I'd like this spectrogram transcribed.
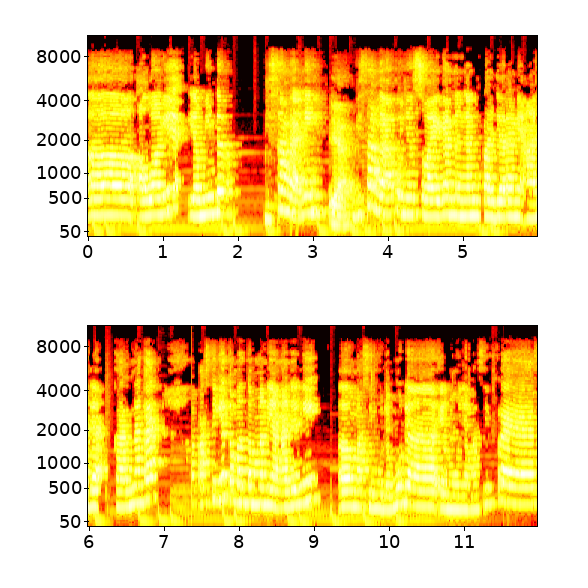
eh, awalnya yang minder bisa nggak nih Iya. bisa nggak aku menyesuaikan dengan pelajaran yang ada karena kan pastinya teman-teman yang ada nih eh, masih muda-muda ilmunya masih fresh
